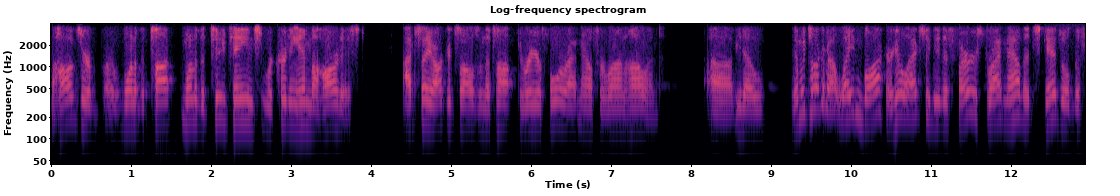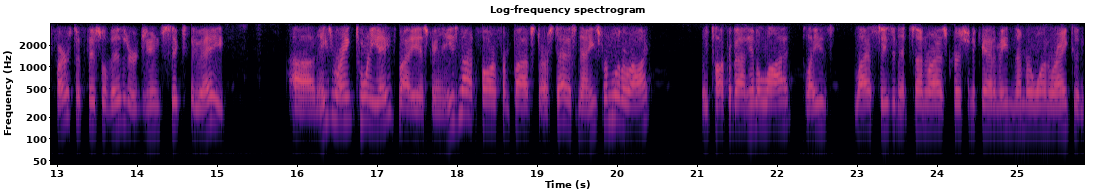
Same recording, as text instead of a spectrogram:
The Hogs are, are one of the top, one of the two teams recruiting him the hardest. I'd say Arkansas is in the top three or four right now for Ron Holland. Uh, you know, then we talk about Layden Blocker. He'll actually be the first right now that's scheduled, the first official visitor June 6th through 8th. Uh, he's ranked 28th by ESPN. He's not far from five star status. Now, he's from Little Rock. We talk about him a lot. Plays last season at Sunrise Christian Academy, number one ranked in,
